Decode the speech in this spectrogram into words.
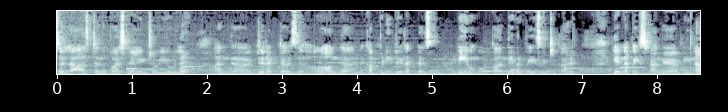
ஸோ லாஸ்ட் அந்த பர்சனல் இன்டர்வியூவில் அந்த டிரெக்டர்ஸ் அவங்க அந்த கம்பெனி டிரெக்டர்ஸ் முன்னாடி இவங்க உட்காந்து இவர் பேசிட்டு இருக்காரு என்ன பேசுறாங்க அப்படின்னா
